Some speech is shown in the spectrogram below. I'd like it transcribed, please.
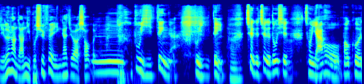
理论上讲，你不续费应该就要销毁了。嗯，不一定啊，不一定。嗯，这个这个东西，从雅虎，包括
